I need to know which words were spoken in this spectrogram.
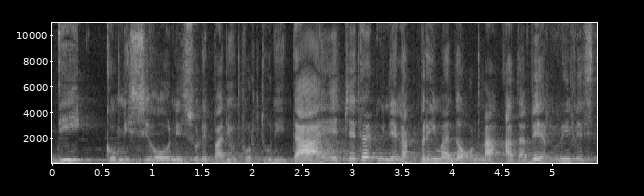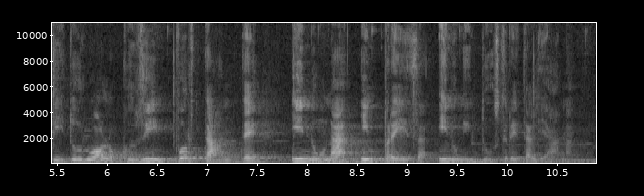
di commissioni sulle pari opportunità, eccetera, quindi è la prima donna ad aver rivestito un ruolo così importante in una impresa, in un'industria italiana.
